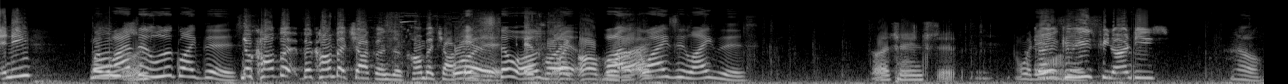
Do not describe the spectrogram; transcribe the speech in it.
Any? But why does it look like this? No, combat, but combat shotguns though. Combat shotguns. What? It's so It's ugly. like all why why is it like this? I changed it. What Can, is can we this? use P90s? No.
